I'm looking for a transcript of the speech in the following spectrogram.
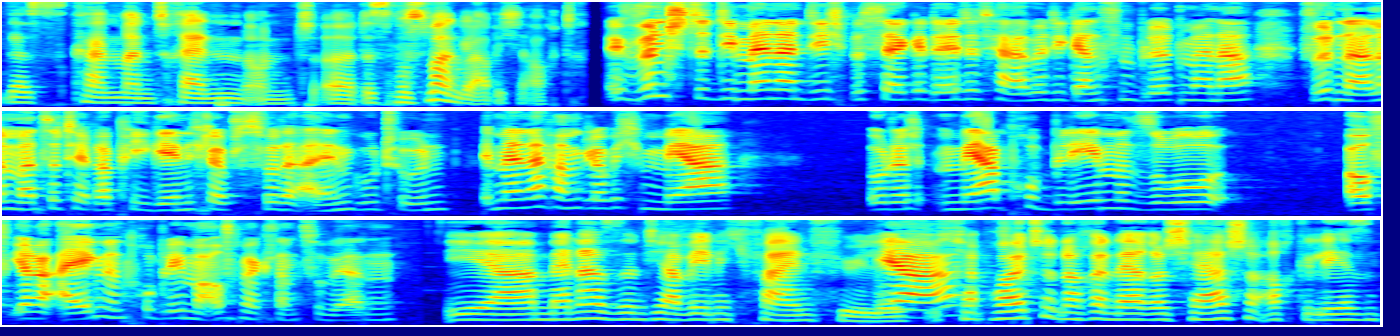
das kann man trennen und äh, das muss man, glaube ich, auch trennen. Ich wünschte, die Männer, die ich bisher gedatet habe, die ganzen Blödmänner, würden alle mal zur Therapie gehen. Ich glaube, das würde allen gut tun. Männer haben, glaube ich, mehr oder mehr Probleme, so auf ihre eigenen Probleme aufmerksam zu werden. Ja, Männer sind ja wenig feinfühlig. Ja. Ich habe heute noch in der Recherche auch gelesen,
